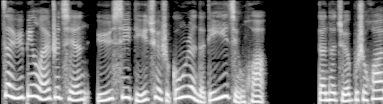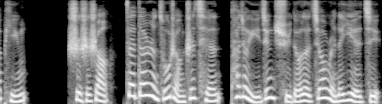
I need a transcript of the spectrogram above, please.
在于冰来之前，于西的确是公认的第一警花，但他绝不是花瓶。事实上，在担任组长之前，他就已经取得了骄人的业绩。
